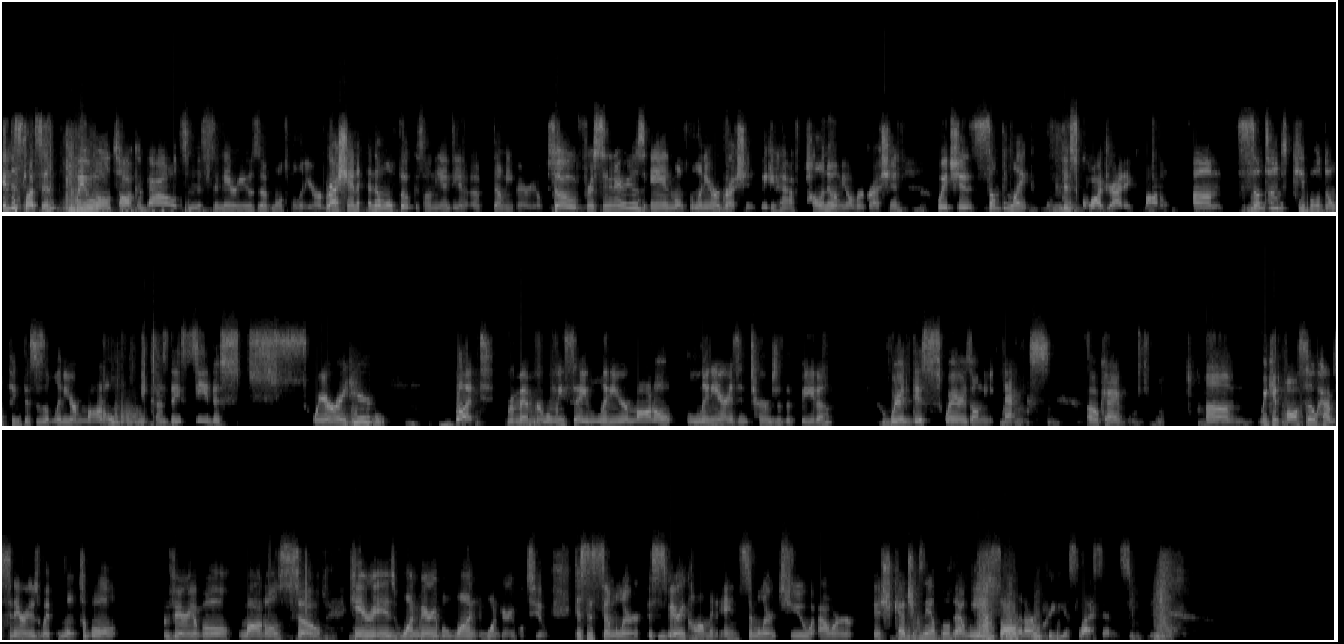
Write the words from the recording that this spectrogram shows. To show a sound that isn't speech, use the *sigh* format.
In this lesson, we will talk about some of the scenarios of multiple linear regression, and then we'll focus on the idea of dummy variables. So for scenarios in multiple linear regression, we can have polynomial regression, which is something like this quadratic model. Um, sometimes people don't think this is a linear model because they see this square right here. But remember, when we say linear model, linear is in terms of the beta, where this square is on the x. Okay. Um, we can also have scenarios with multiple variable models. So here is one variable one and one variable two. This is similar, this is very common and similar to our fish catch example that we saw in our previous lessons.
